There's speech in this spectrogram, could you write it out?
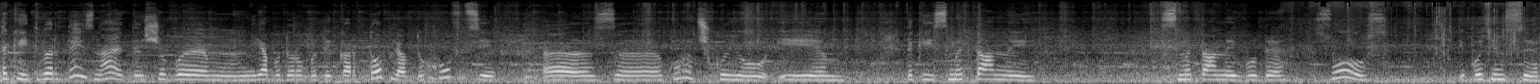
Такий твердий, знаєте, щоб я буду робити картопля в духовці е, з курочкою і такий сметаний, сметаний буде соус і потім сир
